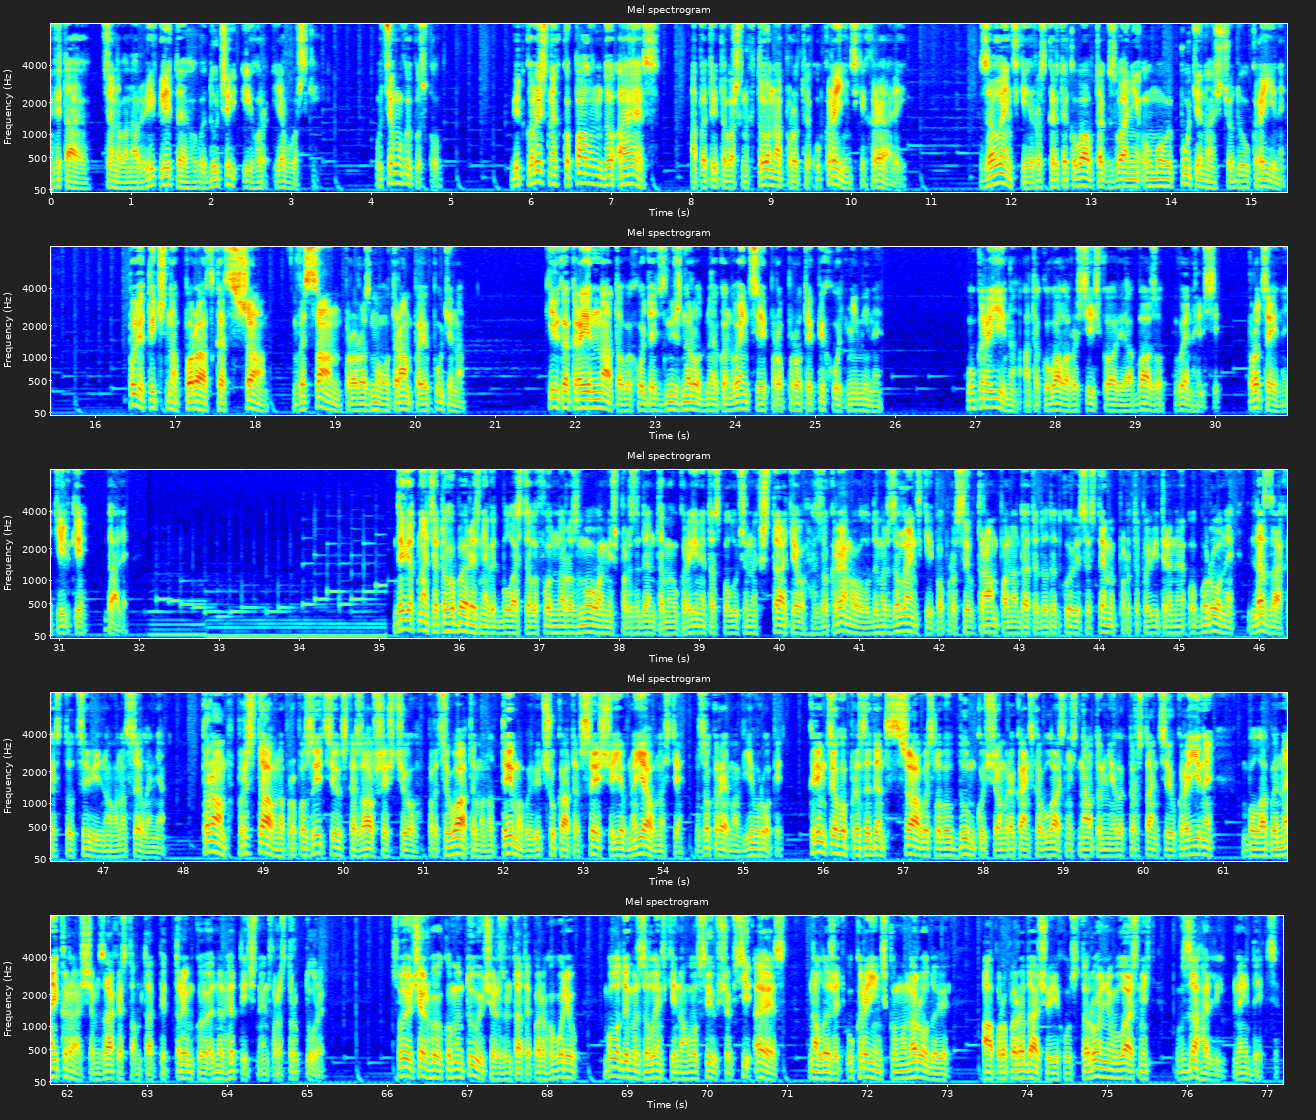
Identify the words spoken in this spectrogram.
Вітаю! Це новина Рвіклі та його ведучий Ігор Яворський. У цьому випуску від корисних копалин до АЕС апетити Вашингтона проти українських реалій. Зеленський розкритикував так звані умови Путіна щодо України. Політична поразка США. Весан про розмову Трампа і Путіна. Кілька країн НАТО виходять з міжнародної конвенції про протипіхотні міни. Україна атакувала російську авіабазу в Енгельсі. Про це і не тільки далі. 19 березня відбулася телефонна розмова між президентами України та Сполучених Штатів. Зокрема, Володимир Зеленський попросив Трампа надати додаткові системи протиповітряної оборони для захисту цивільного населення. Трамп пристав на пропозицію, сказавши, що працюватиме над тим, аби відшукати все, що є в наявності, зокрема в Європі. Крім цього, президент США висловив думку, що американська власність на атомній електростанції України була би найкращим захистом та підтримкою енергетичної інфраструктури. Свою чергою коментуючи результати переговорів, Володимир Зеленський наголосив, що всі АЕС належать українському народові, а про передачу їх у сторонню власність взагалі не йдеться.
